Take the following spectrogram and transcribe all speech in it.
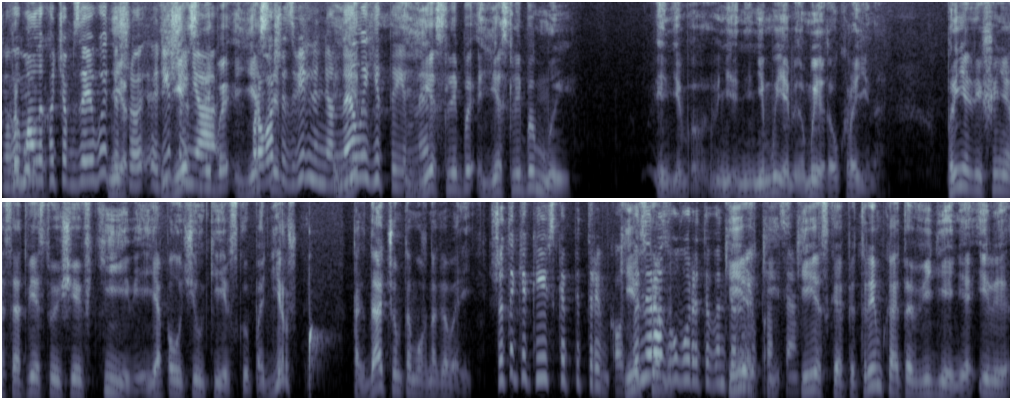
ви работу- мали хоча б заявити, Нет, що рішення если бы- про если ваше б- звільнення е- нелегітимне. Если бы, если бы мы, и не, не- не мы, я имею в виду, мы это Украина, приняли решение соответствующее в Киеве, и я получил киевскую поддержку, тогда о чем-то можно говорить. Що таке київська підтримка? От ви не Киевская- раз говорите в інтерв'ю Киев- про Ки- це. Киевская підтримка – это введение или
